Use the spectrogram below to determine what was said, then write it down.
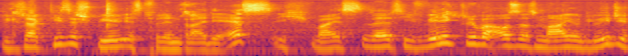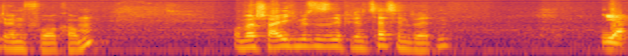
wie gesagt, dieses Spiel ist für den 3DS. Ich weiß relativ wenig drüber, außer dass Mario und Luigi drin vorkommen. Und wahrscheinlich müssen sie die Prinzessin retten. Ja,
